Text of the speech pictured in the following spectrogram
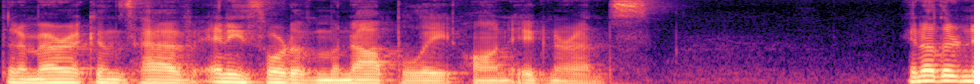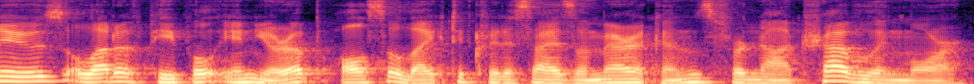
that Americans have any sort of monopoly on ignorance. In other news, a lot of people in Europe also like to criticize Americans for not traveling more.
